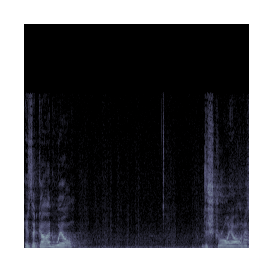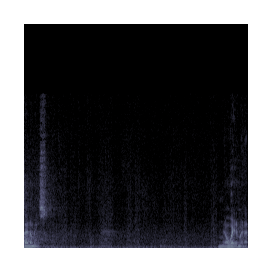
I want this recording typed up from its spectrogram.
is that God will destroy all of his enemies. No, wait a minute.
